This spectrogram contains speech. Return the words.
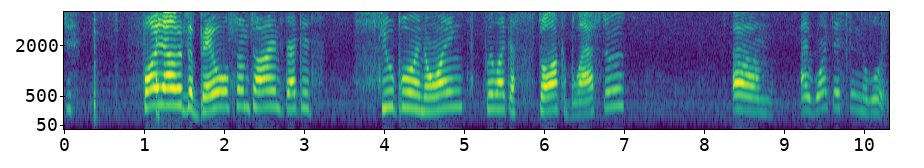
just fight out of the barrel sometimes. That gets super annoying for like a stock blaster. Um, I want this thing to work.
